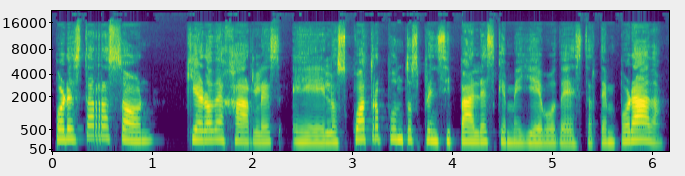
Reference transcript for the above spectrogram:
Por esta razón, quiero dejarles eh, los cuatro puntos principales que me llevo de esta temporada.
